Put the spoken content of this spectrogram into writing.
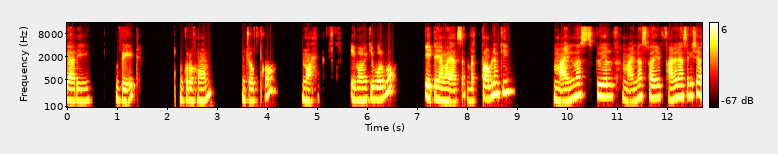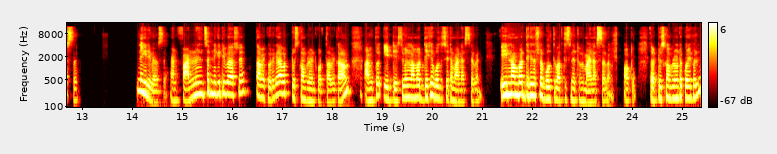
ক্যারি বিট গ্রহণযোগ্য নয়। এবং আমি কি বলব? এটাই আমার অ্যান্সার বাট প্রবলেম কি? Minus twelve minus five final answer কিসে আসছে? নেগেটিভে আসে অ্যান্ড ফাইনাল অ্যান্সার নেগেটিভে আসে, তো আমি করে আবার টুস কমপ্লিমেন্ট করতে হবে। কারণ আমি তো এই ডেসিমেল নাম্বার দেখে বলতেছি এটা মাইনাস সেভেন এই নাম্বার দেখে তো আসলে বলতে পারতেছি না এটা মাইনাস সেভেন ওকে তাহলে টুস কমপ্লিমেন্টটা করে ফেলি।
